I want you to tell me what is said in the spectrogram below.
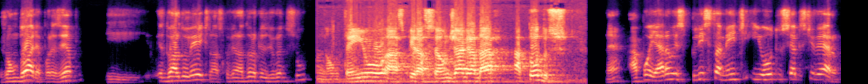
João Dória, por exemplo, e Eduardo Leite, nosso governador aqui do Rio Grande do Sul. Não tenho a aspiração de agradar a todos. Né? Apoiaram explicitamente e outros se abstiveram.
